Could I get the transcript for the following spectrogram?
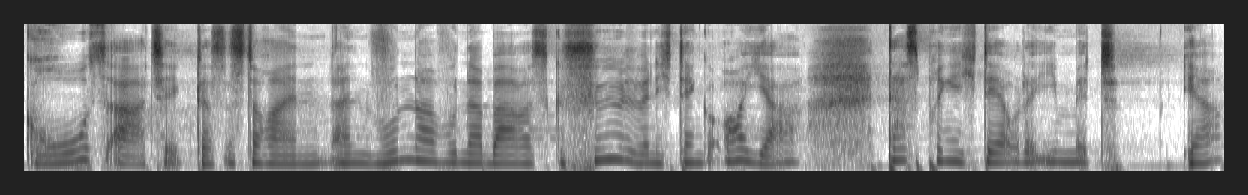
großartig. Das ist doch ein, ein wunder, wunderbares Gefühl, wenn ich denke, oh ja, das bringe ich der oder ihm mit. Ja,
